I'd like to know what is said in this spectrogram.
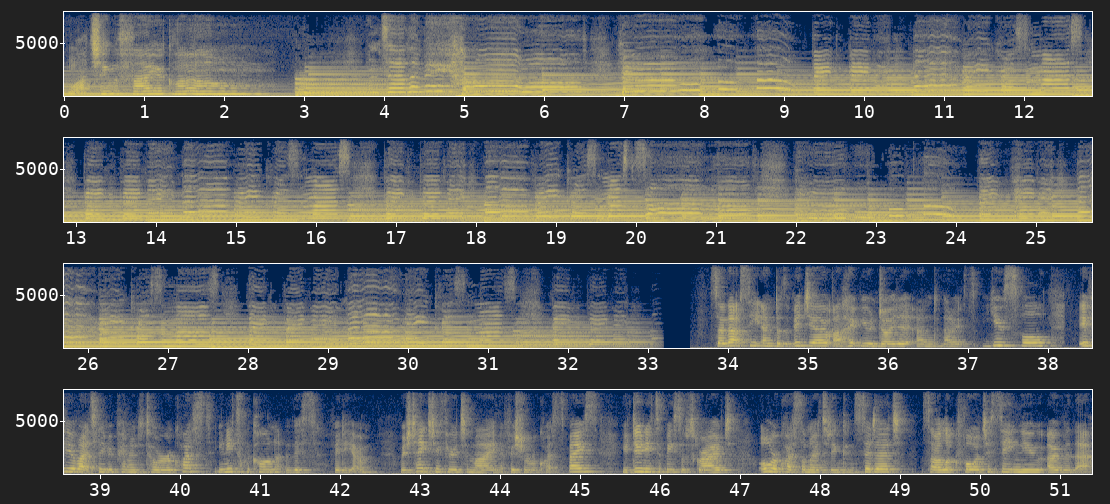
watching the fire glow the end of the video. I hope you enjoyed it and that it's useful. If you would like to leave a piano tutorial request, you need to click on this video, which takes you through to my official request space. You do need to be subscribed. All requests are noted and considered, so I look forward to seeing you over there.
